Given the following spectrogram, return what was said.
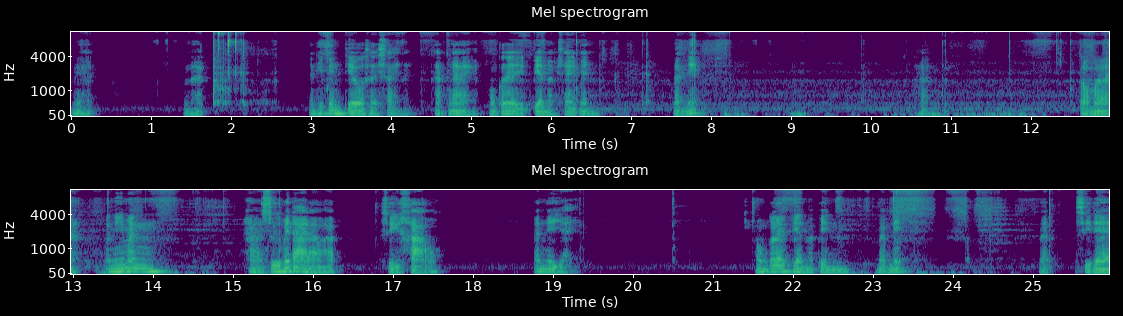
เนี่ยมันหัก อันที่เป็นเจลใสๆนะหักง่ายครับ ผมก็เลยเปลี่ยนมาใช้เป็นแบบนี้ครับ ต่อมา อันนี้มันหาซื้อไม่ได้แล้วครับ สีขาว อันใหญ่ๆ ผมก็เลยเปลี่ยนมาเป็นแบบนี้ แบบสีแดง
